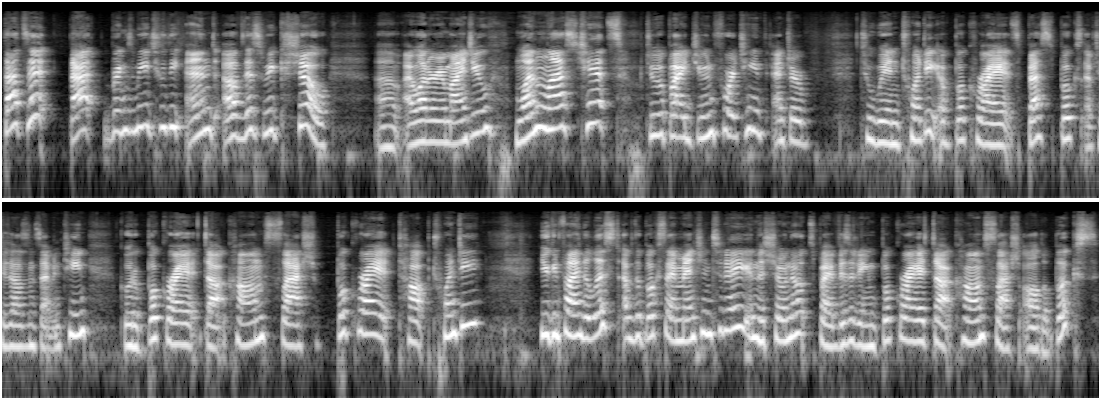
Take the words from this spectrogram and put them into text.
that's it. That brings me to the end of this week's show. Um, I want to remind you one last chance. Do it by June 14th. Enter to win 20 of Book Riot's best books of 2017. Go to bookriot.com slash bookriot top 20. You can find a list of the books I mentioned today in the show notes by visiting bookriot.com slash all the books.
